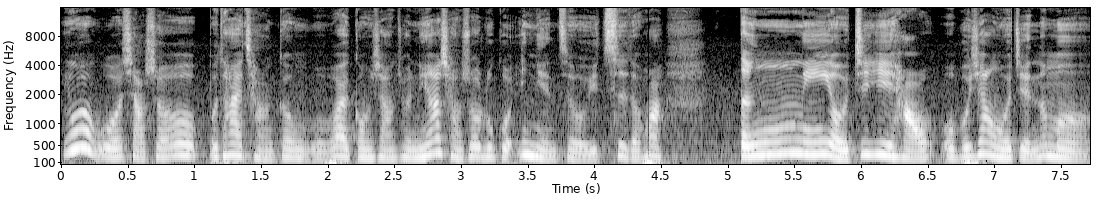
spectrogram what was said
因为我小时候不太常跟我外公相处，你要想说，如果一年只有一次的话，等你有记忆好，我不像我姐那么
